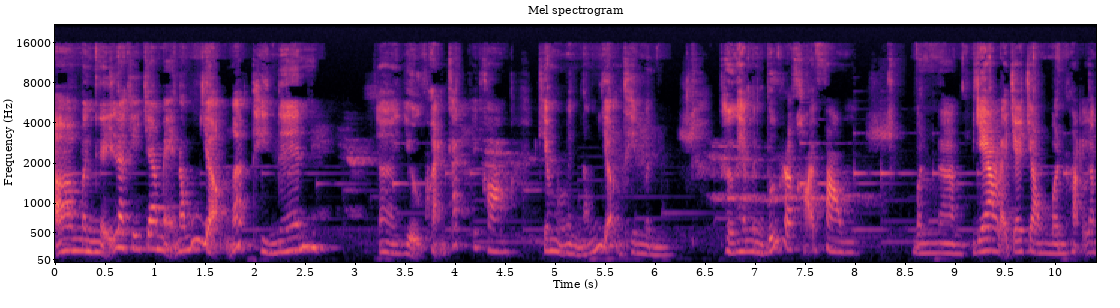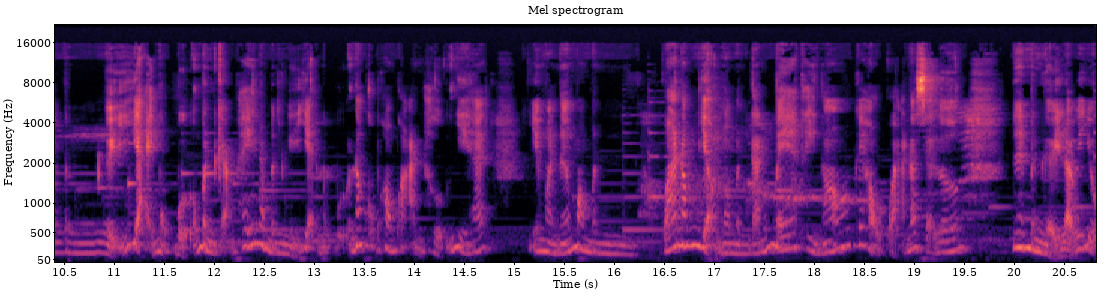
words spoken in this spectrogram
à, mình nghĩ là khi cha mẹ nóng giận á, thì nên à, giữ khoảng cách với con. Khi mà mình nóng giận thì mình thường hay mình bước ra khỏi phòng mình à, giao lại cho chồng mình hoặc là mình nghỉ dạy một bữa. Mình cảm thấy là mình nghỉ dạy một bữa nó cũng không có ảnh hưởng gì hết. Nhưng mà nếu mà mình quá nóng giận mà mình đánh bé thì nó cái hậu quả nó sẽ lớn. Nên mình nghĩ là ví dụ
